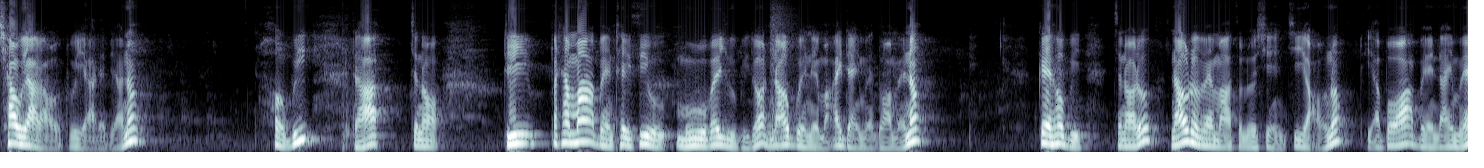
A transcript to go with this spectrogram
6ရတာကိုတွေ့ရတယ်ဗျာနော်ဟုတ်ပြီဒါကကျွန်တော်ဒီပထမအပင်ထိပ်စီးကိုမူကိုပဲယူပြီးတော့နောက်ပင်တွေမှာအဲ့တိုင်ပဲသွားမယ်နော်ကဲဟုတ်ပြီကျွန်တော်တို့နောက်တစ်ဘက်မှာဆိုလို့ရှိရင်ကြည့်အောင်နော်ဒီအပေါ်ကအပင်တိုင်းပဲ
